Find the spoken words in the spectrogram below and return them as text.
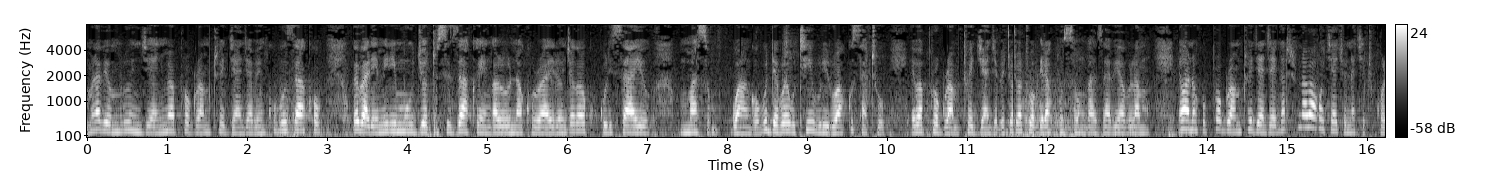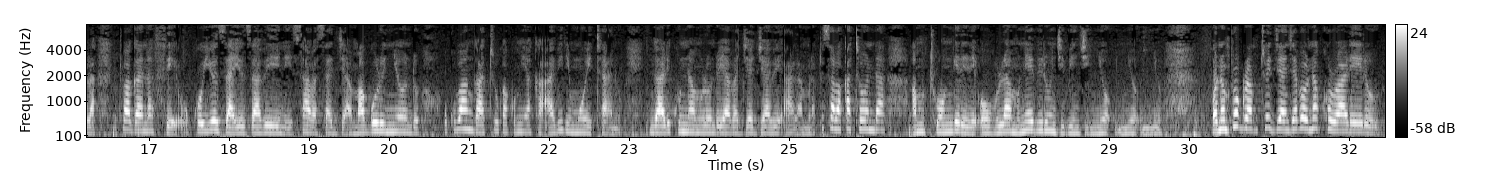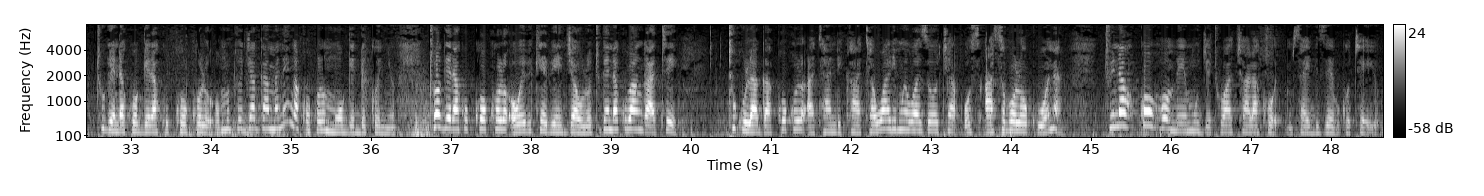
omulabi omulungi anyuma programu twejjanjaba enkubuuzaako webala emirimu gy'otusizaako engalo olunaku lwaliro njagala okukulisaayo mu maaso gwange. Obudde bwe buti buli lwakusatu eba programu twejjanjabe tuba twogera ku nsonga za byabulamu ne wano ku programu twejjanjabe nga tetunabaako kya kyonna kye tukola twagala naffe okuyozaayoza beene saabasajja amagulu nnyondo okuba ng'atuuka ku myaka abiri mu etaano ng'ali ku namulondo y'abajjajja be alamula tusaba katonda amutwongerere obulamu n'ebirungi bingi nnyo nnyo nnyo wano mu programu twejjanjaba olunaku olwaleero tugenda kwogera ku kookolo omuntu ojja gamba naye nga kookolo mumwogeddeko nnyo. Twogera ku kookolo ow'ebika ebyenjawulo tugenda kuba nga ate tukulaga kookolo atandika atya walimu ewaza otya os- asobola okuwona? Tulinako home emu gye twakyalako musaidi z'ebukoto eyo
